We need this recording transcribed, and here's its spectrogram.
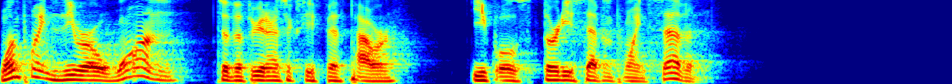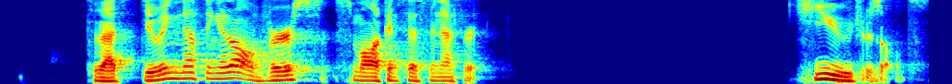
1.01 to the 365th power equals 37.7. So that's doing nothing at all versus small consistent effort. Huge results.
